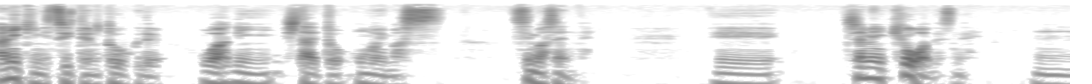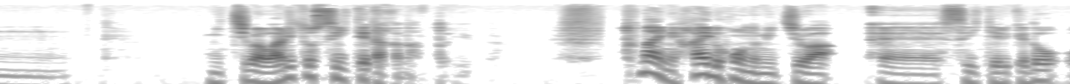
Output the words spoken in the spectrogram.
兄貴についてのトークで終わりにしたいと思います。すいませんね。えー、ちなみに今日はですね、うん、道は割と空いてたかなという。都内に入る方の道は、えー、空いてるけど、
